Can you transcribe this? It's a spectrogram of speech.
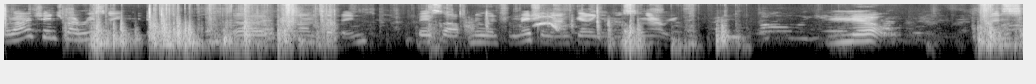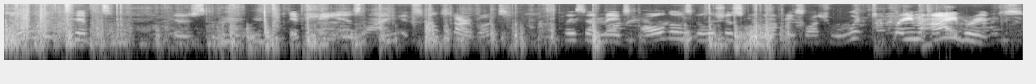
Would I change my reasoning uh, on tipping based off new information I'm getting in this scenario? No. I still would have tipped because if she is lying, it's still Starbucks, place that makes all those delicious coffee slash whipped cream hybrids.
